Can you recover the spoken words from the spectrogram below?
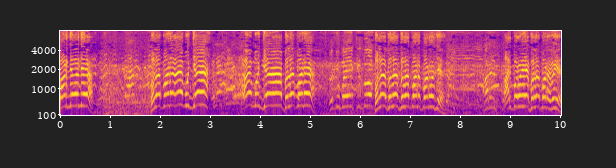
પાડી દેવા દે. ભલે પડે એ બુજ્જા. એ બુજ્જા ભલે પડે. ભલે ભલે ભલે પડે પાડવા દે. હાલ પર એ ભલે પડે ભાઈ.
